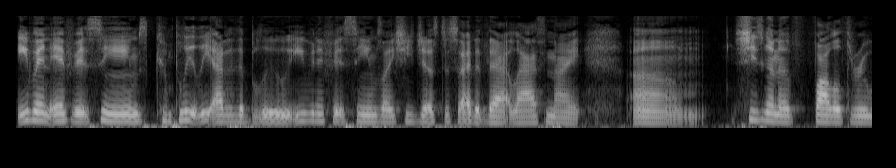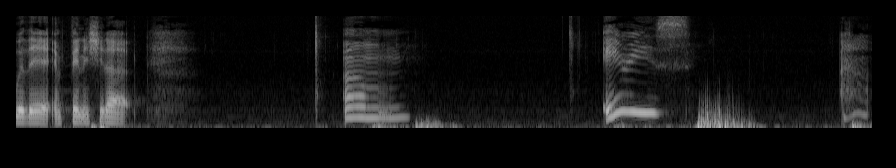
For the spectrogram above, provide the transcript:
Even if it seems completely out of the blue, even if it seems like she just decided that last night, um, she's to follow through with it and finish it up. Um, Aries, I don't,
